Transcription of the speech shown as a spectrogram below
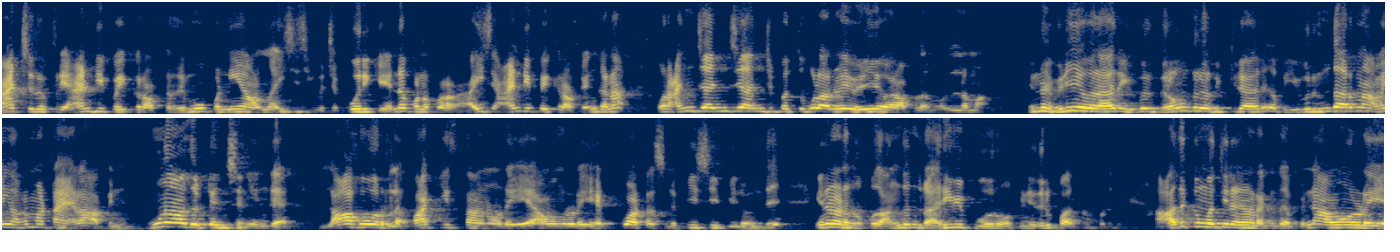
match referee Andy Pycroft remove பண்ணி அவங்க ஐசிசி வச்ச கோரிக்கை என்ன பண்ண போறாங்க? ஐசி ஆண்டி பைக்ராஃப்ட் எங்கன்னா ஒரு அஞ்சு அஞ்சு அஞ்சு பத்து போல வெளியே வராப்புல முள்ளமா என்ன வெளியே வராரு இவர் கிரவுண்ட்ல இருக்கிறாரு அப்ப இவர் இருந்தாருன்னா அவங்க வரமாட்டாங்களா அப்படின்னு. மூணாவது டென்ஷன் எங்க? லாகூர்ல பாகிஸ்தானுடைய அவங்களுடைய ஹெட் குவார்டர்ஸ்ல பிசிபியில வந்து என்ன நடக்க போகுது? அங்கிருந்து அறிவிப்பு வரும் அப்படின்னு எதிர்பார்க்கப்படுது. அதுக்கு மத்தியில் என்ன நடக்குது அப்படின்னா அவங்களுடைய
